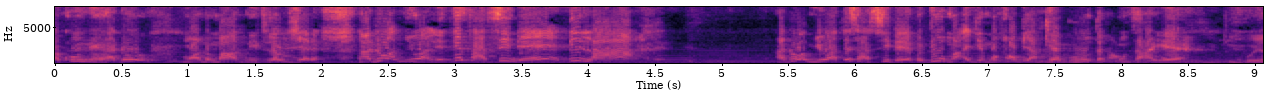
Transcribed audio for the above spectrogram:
အခုနေငါတို့မော်ဒမနေလောက်ရတယ်ငါတို့အမျိုးကလေတစ္ဆာရှိတယ်တိလားငါတို့အမျိုးကတစ္ဆာရှိတယ်ဘတို့မှအရင်မဖောက်ပြခဲ့ဘူးတနောင်းစားရဲ့ဒီကိုရ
